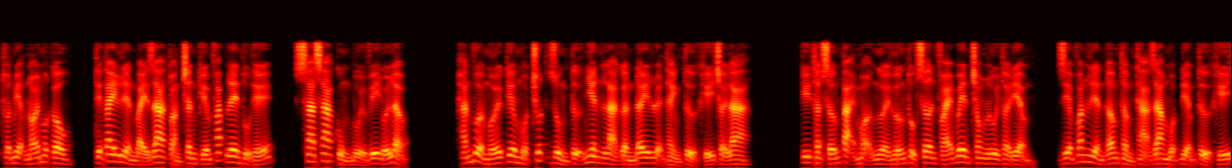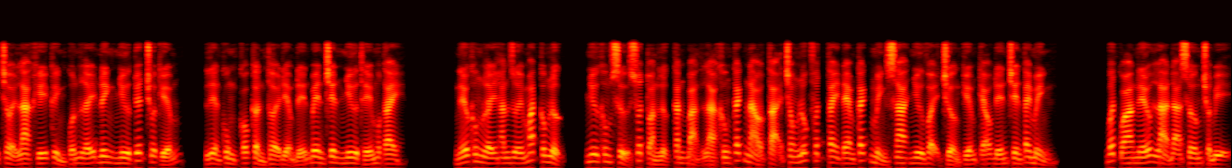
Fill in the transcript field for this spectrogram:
thuận miệng nói một câu, tiện tay liền bày ra toàn chân kiếm pháp lên thủ thế, xa xa cùng đuổi vi đối lập. Hắn vừa mới kia một chút dùng tự nhiên là gần đây luyện thành tử khí trời la. Kỳ thật sớm tại mọi người hướng thuộc sơn phái bên trong lui thời điểm, diệp văn liền âm thầm thả ra một điểm tử khí trời la khí kình quấn lấy ninh như tuyết chuỗi kiếm, liền cùng có cần thời điểm đến bên trên như thế một tay nếu không lấy hắn dưới mắt công lực, như không sử xuất toàn lực căn bản là không cách nào tại trong lúc phất tay đem cách mình xa như vậy trường kiếm kéo đến trên tay mình. Bất quá nếu là đã sớm chuẩn bị,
